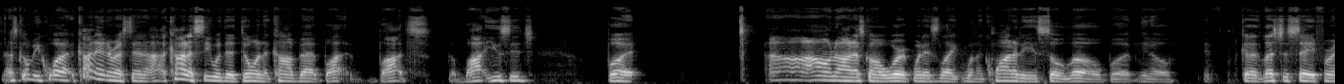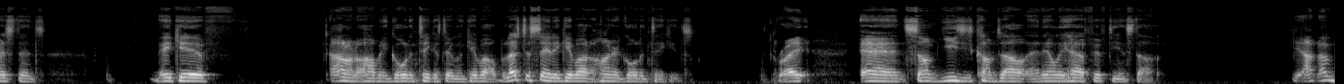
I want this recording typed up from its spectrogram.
that's going to be quite kind of interesting. I kind of see what they're doing to combat bot, bots, the bot usage, but don't know how that's going to work when it's like when the quantity is so low. But, you know, because let's just say, for instance, they give, I don't know how many golden tickets they're going to give out, but let's just say they give out 100 golden tickets, right? And some Yeezys comes out and they only have 50 in stock. Yeah, I'm,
